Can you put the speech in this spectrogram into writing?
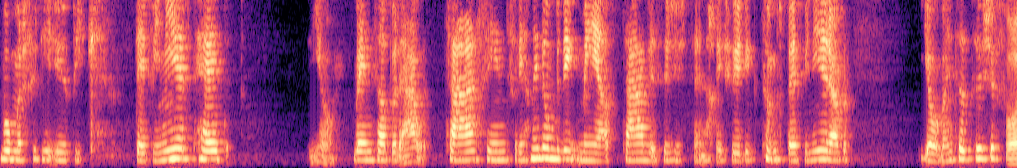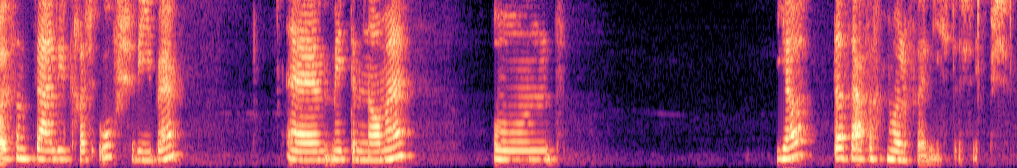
wo man für die Übung definiert hat. Ja, wenn es aber auch 10 sind, vielleicht nicht unbedingt mehr als 10, weil sonst ist es ein bisschen schwierig zu definieren, aber ja, wenn du zwischen 5 und 10 Leute kannst aufschreiben äh, mit dem Namen und ja, das einfach mal auf eine Liste schreibst.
